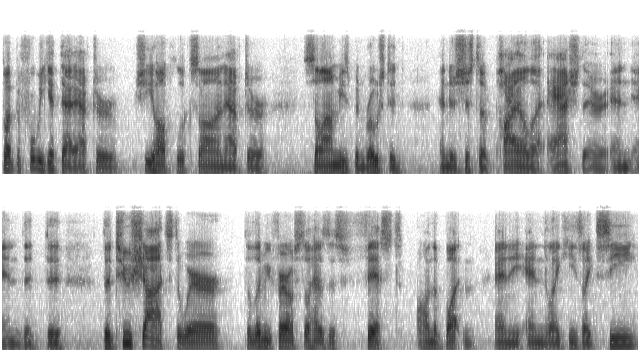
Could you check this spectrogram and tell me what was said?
but before we get that, after She-Hulk looks on after Salami's been roasted, and there's just a pile of ash there, and and the the the two shots to where the living pharaoh still has this fist on the button, and he, and like he's like, see,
